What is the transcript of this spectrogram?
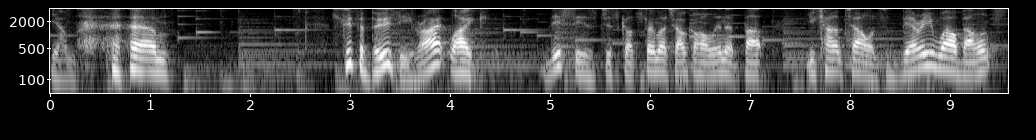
Yum. um, super boozy, right? Like, this is just got so much alcohol in it, but you can't tell. It's very well balanced.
